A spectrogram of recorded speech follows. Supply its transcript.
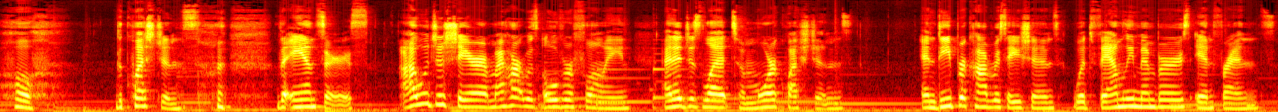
Oh, the questions, the answers. I would just share, my heart was overflowing, and it just led to more questions and deeper conversations with family members and friends.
